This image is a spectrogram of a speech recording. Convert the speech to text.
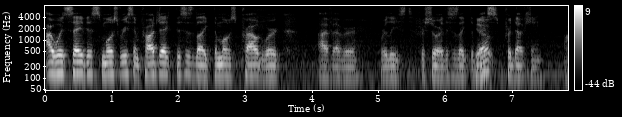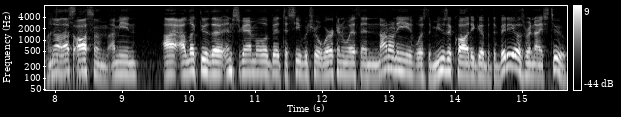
I would say this most recent project, this is like the most proud work I've ever released for sure. This is like the Yep. best production. No, that's awesome. I mean, I, I looked through the Instagram a little bit to see what you were working with, and not only was the music quality good, but the videos were nice too.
